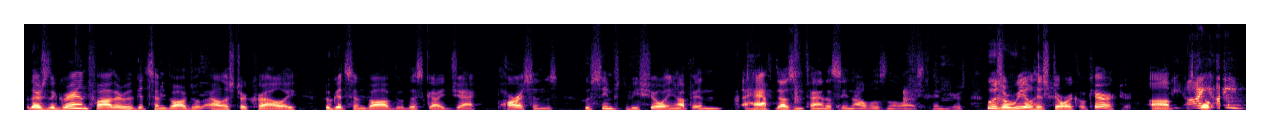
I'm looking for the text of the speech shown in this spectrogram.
But there's the grandfather who gets involved with Aleister Crowley, who gets involved with this guy, Jack Parsons, who seems to be showing up in a half dozen fantasy novels in the last 10 years, who is a real historical character. Um, so, I, I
